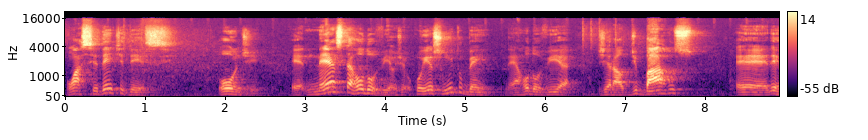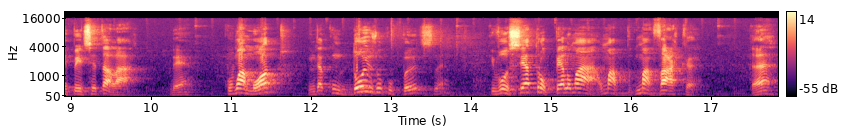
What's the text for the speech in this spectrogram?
um acidente desse, onde é, nesta rodovia, eu conheço muito bem né, a rodovia Geraldo de Barros, é, de repente você está lá, né? Com uma moto, ainda com dois ocupantes, né? E você atropela uma, uma, uma vaca, né?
